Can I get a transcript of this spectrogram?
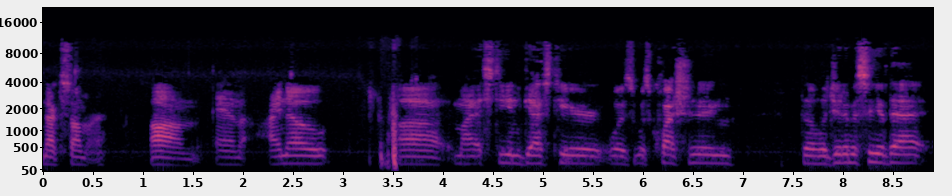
next summer. Um, and I know uh, my esteemed guest here was was questioning the legitimacy of that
